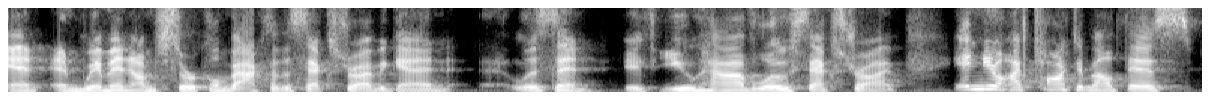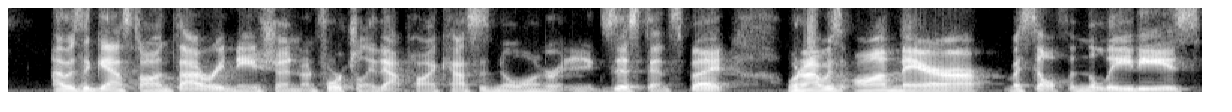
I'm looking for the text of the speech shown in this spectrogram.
And and women, I'm circling back to the sex drive again. Listen, if you have low sex drive, and you know, I've talked about this. I was a guest on Thyroid Nation. Unfortunately, that podcast is no longer in existence. But when I was on there, myself and the ladies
